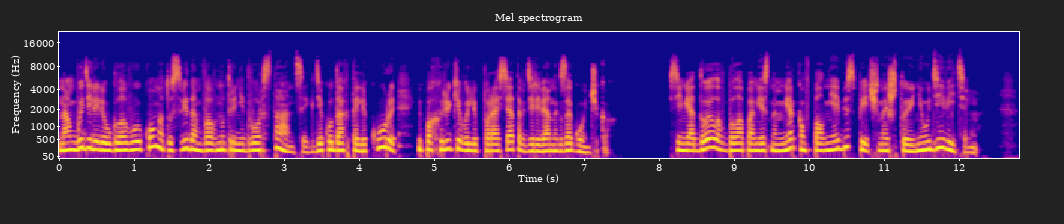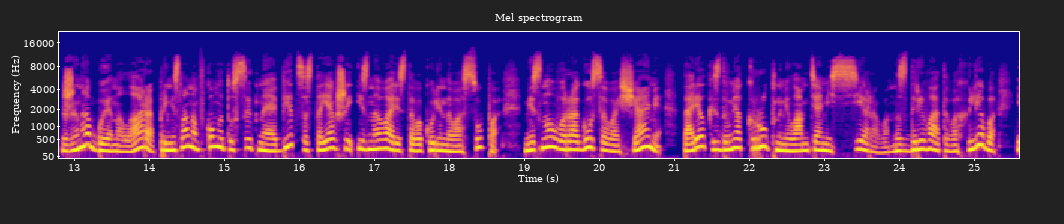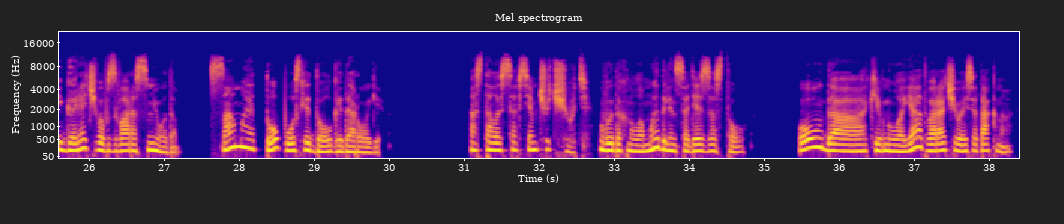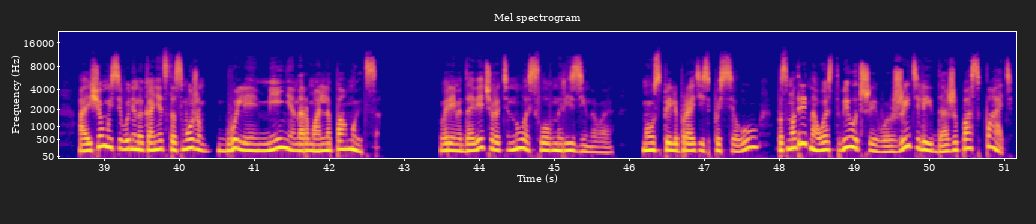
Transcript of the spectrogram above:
Нам выделили угловую комнату с видом во внутренний двор станции, где кудахтали куры и похрюкивали поросята в деревянных загончиках. Семья Дойлов была по местным меркам вполне обеспеченной, что и неудивительно. Жена Бена, Лара, принесла нам в комнату сытный обед, состоявший из наваристого куриного супа, мясного рагу с овощами, тарелкой с двумя крупными ломтями серого, ноздреватого хлеба и горячего взвара с медом. Самое то после долгой дороги. «Осталось совсем чуть-чуть», — выдохнула Мэдалин, садясь за стол. «О, да», — кивнула я, отворачиваясь от окна. «А еще мы сегодня наконец-то сможем более-менее нормально помыться». Время до вечера тянулось словно резиновое. Мы успели пройтись по селу, посмотреть на Уэст-Вилледж и его жителей и даже поспать.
